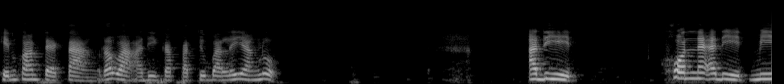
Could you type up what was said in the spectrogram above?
เห็นความแตกต่างระหว่างอดีตกับปัจจุบันหรือยังลูก อดีต คนในอดีตมี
